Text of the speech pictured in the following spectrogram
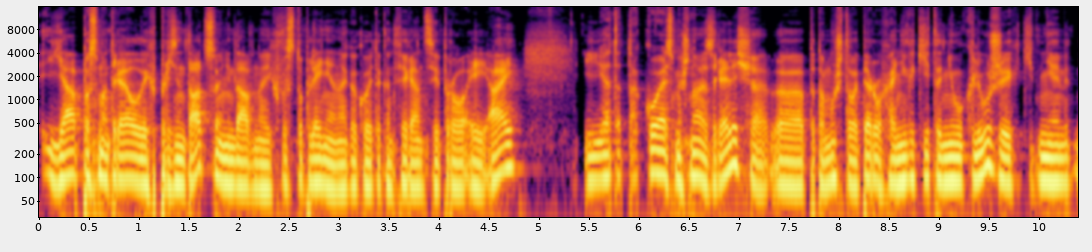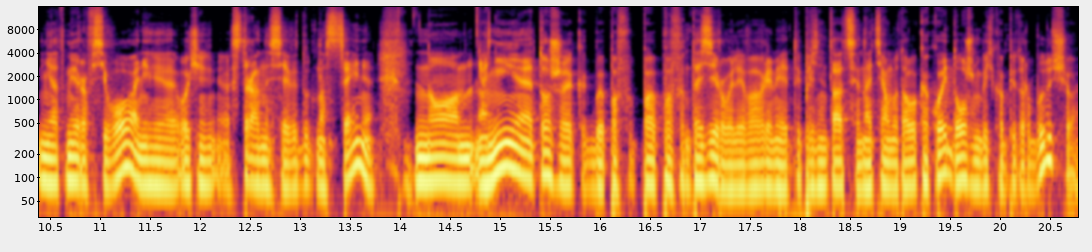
Я посмотрел их презентацию недавно, их выступление на какой-то конференции про AI, и это такое смешное зрелище, э, потому что, во-первых, они какие-то неуклюжие, какие-то не, от мира всего, они очень странно себя ведут на сцене, но они тоже как бы пофантазировали во время этой презентации на тему того, какой должен быть компьютер будущего.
